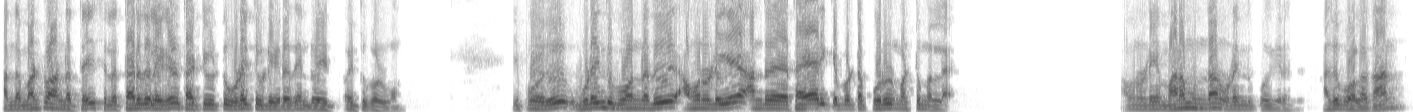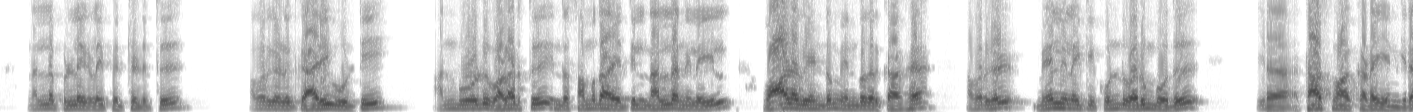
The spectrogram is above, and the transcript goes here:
அந்த மண்பாண்டத்தை சில தருதலைகள் தட்டிவிட்டு உடைத்து விடுகிறது என்று வை- இப்போது உடைந்து போனது அவனுடைய அந்த தயாரிக்கப்பட்ட பொருள் மட்டுமல்ல அவனுடைய மனமும் தான் உடைந்து போகிறது. அதுபோலதான் நல்ல பிள்ளைகளை பெற்றெடுத்து அவர்களுக்கு அறிவூட்டி அன்போடு வளர்த்து இந்த சமுதாயத்தில் நல்ல நிலையில் வாழ வேண்டும் என்பதற்காக அவர்கள் மேல்நிலைக்கு கொண்டு வரும்போது இந்த டாஸ்மாக் கடை என்கிற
